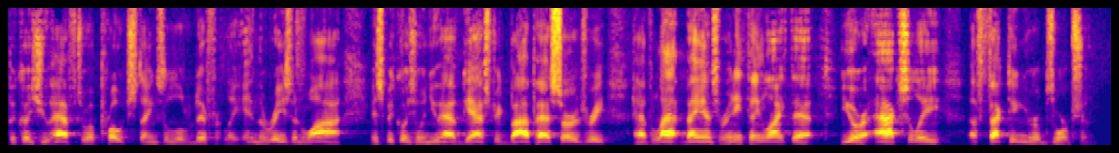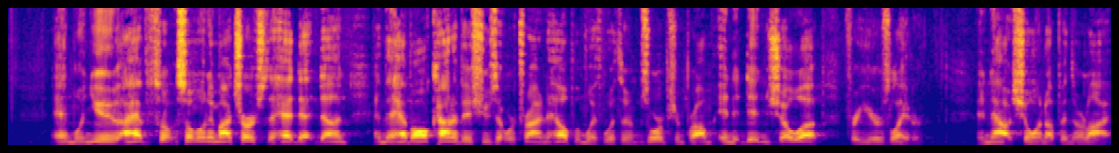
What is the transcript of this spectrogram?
because you have to approach things a little differently. And the reason why is because when you have gastric bypass surgery, have lap bands, or anything like that, you are actually affecting your absorption. And when you, I have someone in my church that had that done, and they have all kind of issues that we're trying to help them with with an absorption problem, and it didn't show up for years later, and now it's showing up in their life.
